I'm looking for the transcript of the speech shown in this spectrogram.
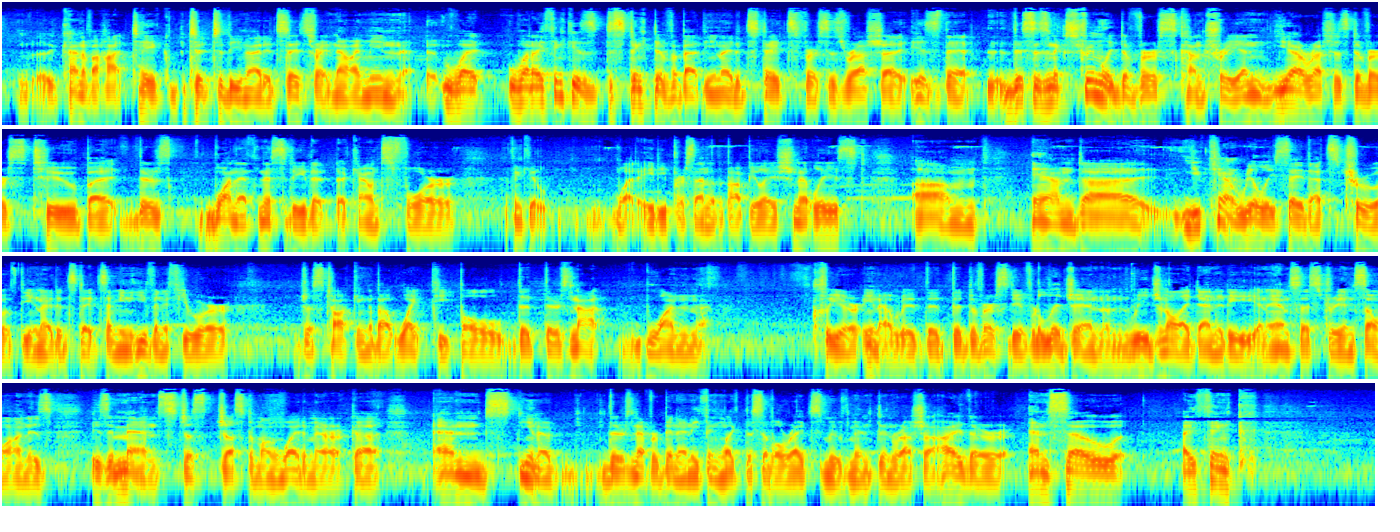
kind of a hot take to, to the United States right now. I mean, what what I think is distinctive about the United States versus Russia is that this is an extremely diverse country, and yeah, Russia's diverse too, but there's one ethnicity that accounts for, I think, it, what eighty percent of the population at least. Um, and uh, you can't really say that's true of the United States. I mean, even if you were just talking about white people, that there's not one clear, you know, the, the diversity of religion and regional identity and ancestry and so on is is immense just just among white America. And you know, there's never been anything like the civil rights movement in Russia either. And so, I think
